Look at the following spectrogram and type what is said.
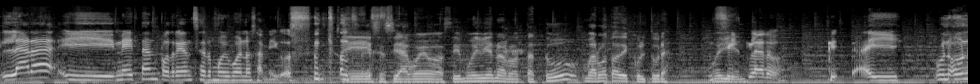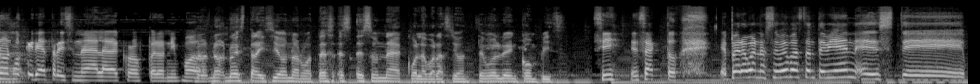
Lara y Nathan podrían ser muy buenos amigos. Sí, sí, sí, a huevo, sí, muy bien, Marbota. Tú, Marbota de cultura. Muy sí, bien. claro. Ahí uno, no quería traicionar a Lara Croft, pero ni modo. No, no, es traición, Marbota, es, es, una colaboración. Se vuelven compis. Sí, exacto. Eh, pero bueno, se ve bastante bien. Este,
